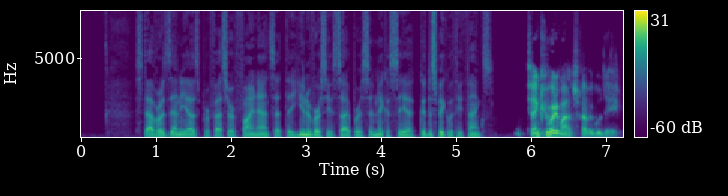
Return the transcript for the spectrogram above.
Stavros Zenios, professor of finance at the University of Cyprus in Nicosia. Good to speak with you. Thanks. Thank you very much. Have a good day.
